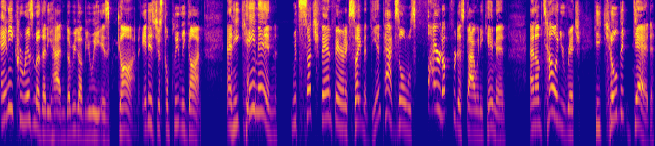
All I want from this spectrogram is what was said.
Any charisma that he had in WWE is gone. It is just completely gone. And he came in with such fanfare and excitement. The Impact Zone was fired up for this guy when he came in. And I'm telling you, Rich, he killed it dead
